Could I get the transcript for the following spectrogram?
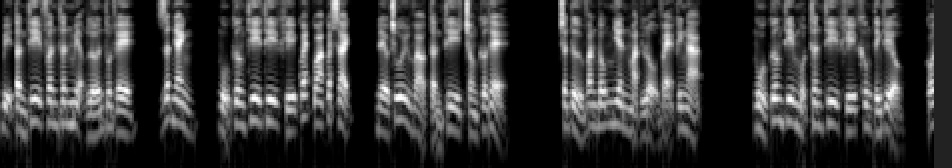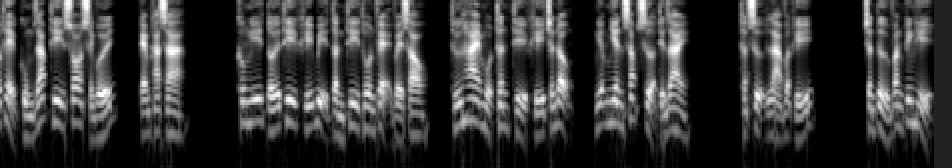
bị tần thi phân thân miệng lớn thôn phê, rất nhanh, ngủ cương thi thi khí quét qua quét sạch, đều chui vào tần thi trong cơ thể trần tử văn bỗng nhiên mặt lộ vẻ kinh ngạc. Ngủ cương thi một thân thi khí không tính thiểu, có thể cùng giáp thi so sánh với, kém khá xa. Không nghĩ tới thi khí bị tần thi thôn vệ về sau, thứ hai một thân thì khí chấn động, nghiễm nhiên sắp sửa tiến giai. Thật sự là vật khí. Trần tử văn kinh hỉ.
